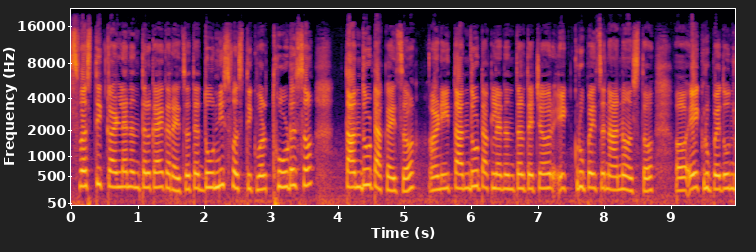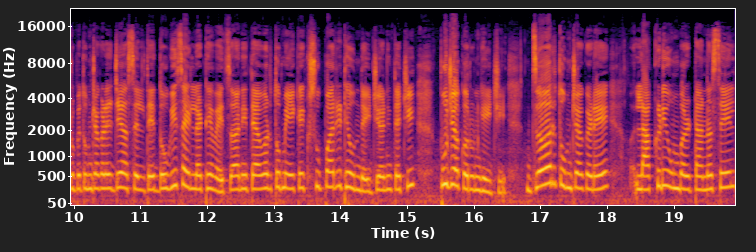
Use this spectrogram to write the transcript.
स्वस्तिक काढल्यानंतर काय करायचं त्या दोन्ही स्वस्तिकवर थोडंसं तांदूळ टाकायचं आणि तांदूळ टाकल्यानंतर त्याच्यावर एक रुपयाचं नाणं असतं. एक रुपये दोन रुपये तुमच्याकडे जे असेल ते दोघी साईडला ठेवायचं आणि त्यावर तुम्ही एक एक सुपारी ठेवून द्यायची आणि त्याची पूजा करून घ्यायची. जर तुमच्याकडे लाकडी उंबरटा नसेल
